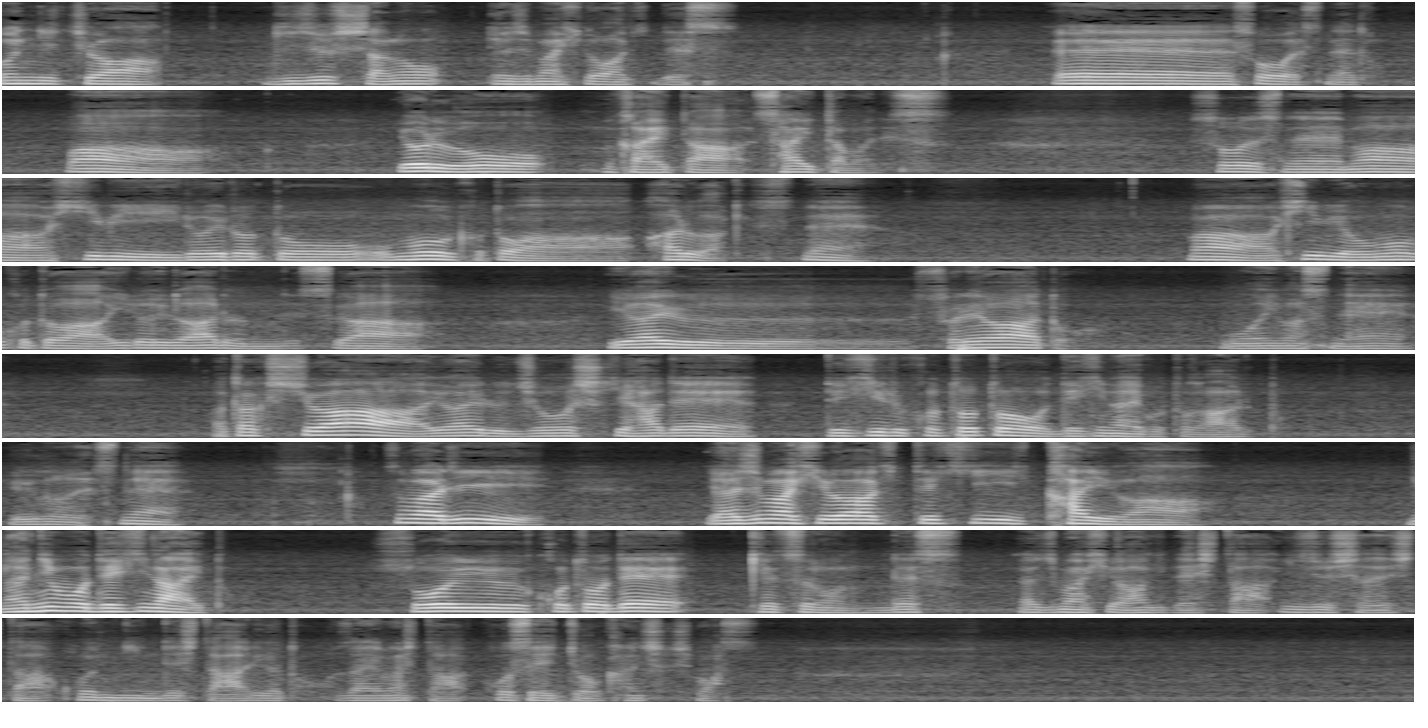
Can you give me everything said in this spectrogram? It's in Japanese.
こんにちは。技術者の矢島博明です。えー、そうですね。とまあ夜を迎えた埼玉です。そうですね。まあ日々いろいろと思うことはあるわけですね。まあ日々思うことはいろいろあるんですがいわゆるそれはと思いますね。私はいわゆる常識派でできることとできないことがあるということですね。つまり矢島弘明的会は何もできないと。そういうことで結論です。矢島弘明でした。技術者でした。本人でした。ありがとうございました。ご清聴感謝します。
